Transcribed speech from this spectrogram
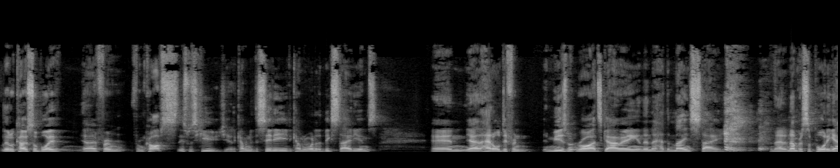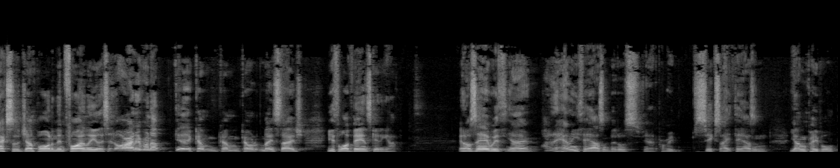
little coastal boy you know, from, from Coffs, this was huge. You know, to come into the city, to come into one of the big stadiums. And, you know, they had all different amusement rides going, and then they had the main stage. And they had a number of supporting acts to jump on, and then finally they said, "All right, everyone up, yeah, come, come, come on to the main stage." Youth Alive band's getting up, and I was there with you know I don't know how many thousand, but it was you know probably six, eight thousand young people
